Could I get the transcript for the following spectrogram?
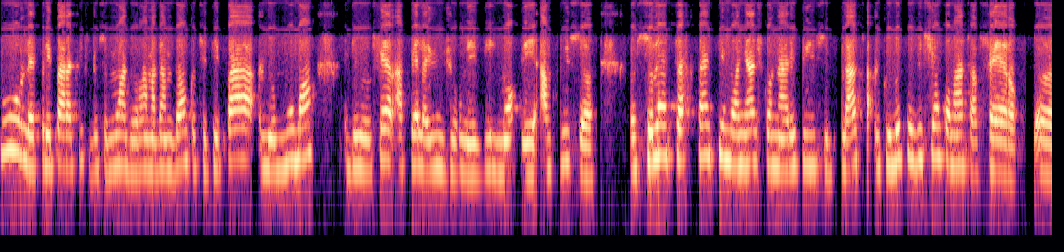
pour les préparatifs de ce mois de Ramadan. Donc, ce n'était pas le moment de faire appel à une journée ville morte. Et en plus, euh, selon certains témoignages qu'on a recueillis sur place, que l'opposition commence à faire, euh,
